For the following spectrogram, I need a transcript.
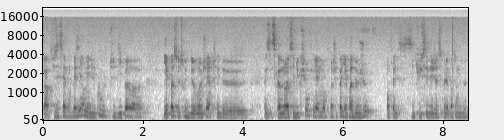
enfin, tu sais que ça va faire plaisir, mais du coup, tu te dis pas, il n'y a pas ce truc de recherche et de, c'est comme dans la séduction finalement. Enfin, je sais pas, il n'y a pas de jeu en fait. Si tu sais déjà ce que la personne veut.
